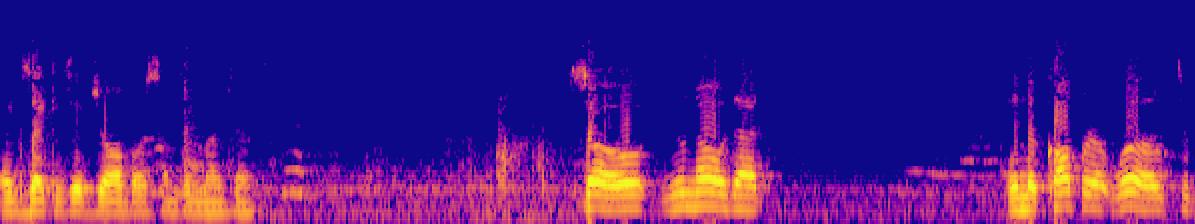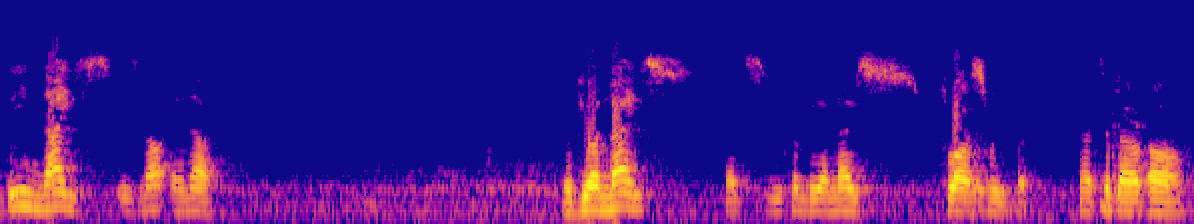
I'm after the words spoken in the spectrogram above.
executive job or something like that. So, you know that in the corporate world, to be nice is not enough. If you're nice, that's, you can be a nice floor sweeper. That's about all.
